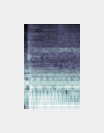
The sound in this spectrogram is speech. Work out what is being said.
Oh.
